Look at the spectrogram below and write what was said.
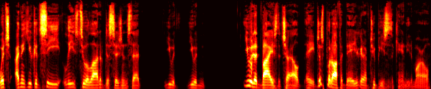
which I think you could see leads to a lot of decisions that you would you would you would advise the child, hey, just put off a day. You're going to have two pieces of candy tomorrow.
